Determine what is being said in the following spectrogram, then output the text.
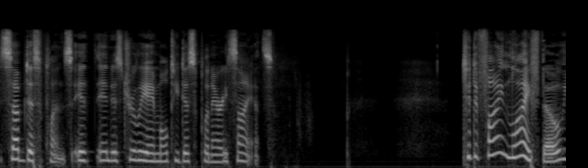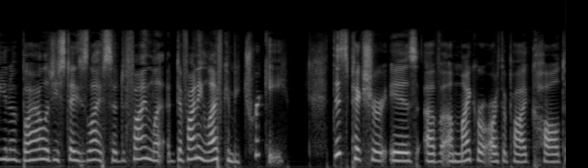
subdisciplines. It, it is truly a multidisciplinary science. To define life, though, you know, biology studies life, so define, defining life can be tricky. This picture is of a microarthropod called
